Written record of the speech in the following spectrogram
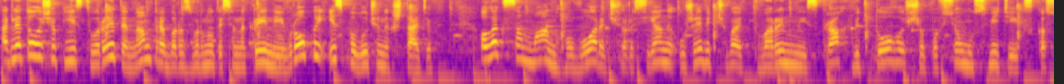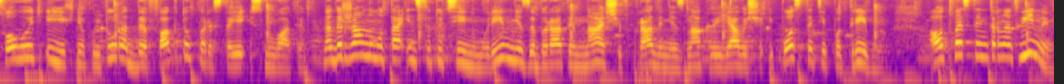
А для того, щоб її створити, нам треба розвернутися на країни Європи і Сполучених Штатів. Олег Саман говорить, що росіяни уже відчувають тваринний страх від того, що по всьому світі їх скасовують, і їхня культура де-факто перестає існувати. На державному та інституційному рівні забирати наші вкрадені знакові явища і постаті потрібно. А от вести інтернет-війни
